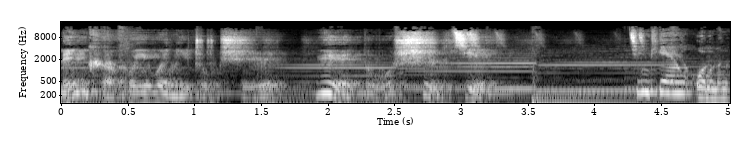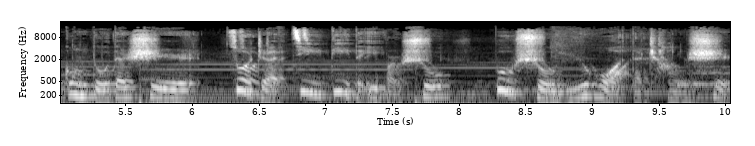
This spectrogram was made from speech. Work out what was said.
林可辉为你主持《阅读世界》。今天我们共读的是作者季地的一本书《不属于我的城市，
